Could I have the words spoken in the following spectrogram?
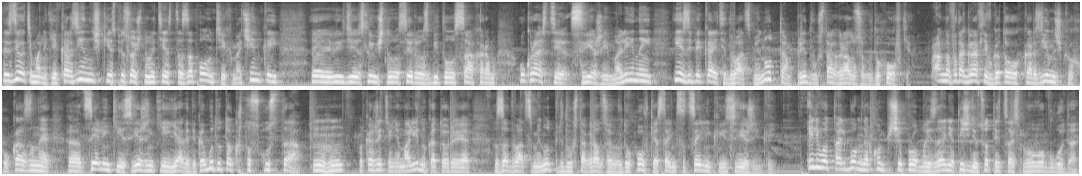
«Сделайте маленькие корзиночки из песочного теста, заполните их начинкой э, в виде сливочного сыра, взбитого сахаром, украсьте свежей малиной и запекайте 20 минут там при 200 градусах в духовке. А на фотографии в готовых корзиночках указаны э, целенькие, свеженькие ягоды, как будто только что с куста. Угу. Покажите мне малину, которая за 20 минут при 200 градусах в духовке останется целенькой и свеженькой. Или вот альбом «Нарком пищепрома» издания 1938 года.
